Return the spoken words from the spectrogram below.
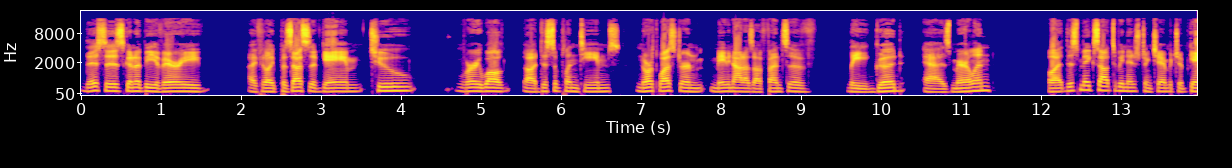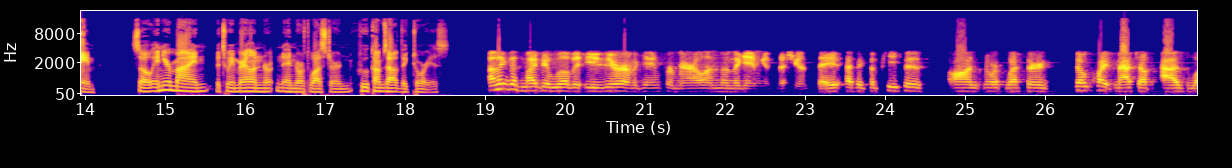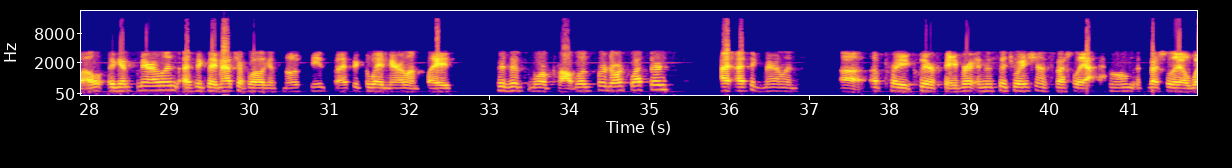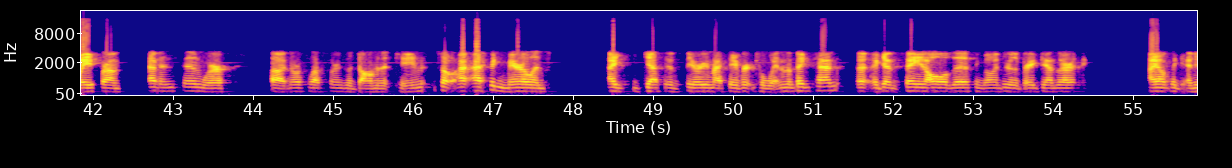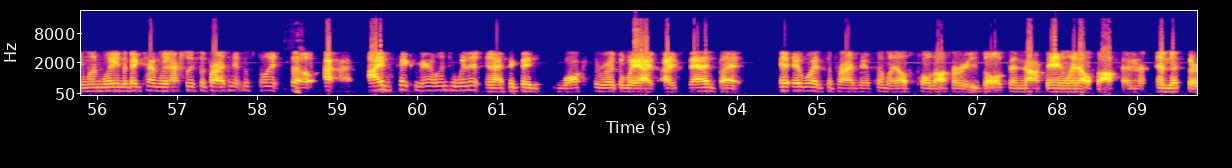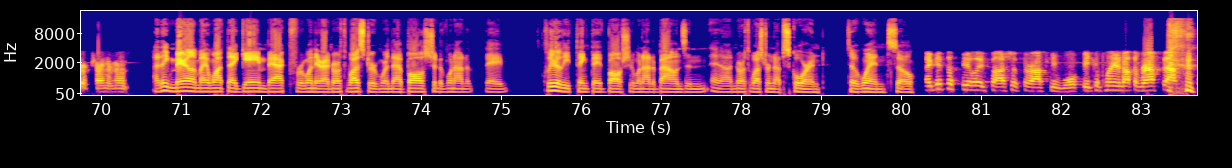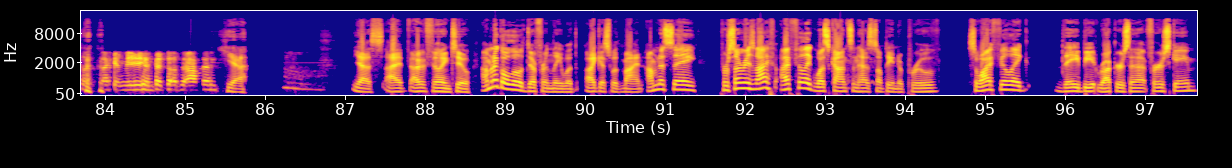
This is going to be a very, I feel like, possessive game. Two very well uh, disciplined teams. Northwestern maybe not as offensively good as Maryland, but this makes out to be an interesting championship game. So, in your mind, between Maryland and Northwestern, who comes out victorious? I think this might be a little bit easier of a game for Maryland than the game against Michigan State. I think the pieces on Northwestern don't quite match up as well against Maryland. I think they match up well against most teams, but I think the way Maryland plays presents more problems for Northwestern. I, I think Maryland's uh, a pretty clear favorite in this situation, especially at home, especially away from Evanston, where uh, Northwestern's a dominant team. So I, I think Maryland's, I guess in theory, my favorite to win the Big Ten. Uh, again, saying all of this and going through the breakdowns and everything, I don't think anyone winning the Big Ten would actually surprise me at this point. So I, I'd pick Maryland to win it, and I think they'd walk through it the way I, I said. But it, it wouldn't surprise me if someone else pulled off a result and knocked anyone else off in in this sort of tournament. I think Maryland might want that game back for when they were at Northwestern, when that ball should have went out of. They clearly think that ball should have went out of bounds, and, and uh, Northwestern up scoring to win. So I get the feeling Sasha Cirovski won't be complaining about the refs after the second meeting if it does happen. Yeah. Yes, I, I have a feeling too. I'm going to go a little differently with, I guess, with mine. I'm going to say, for some reason, I, I feel like Wisconsin has something to prove. So I feel like they beat Rutgers in that first game.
